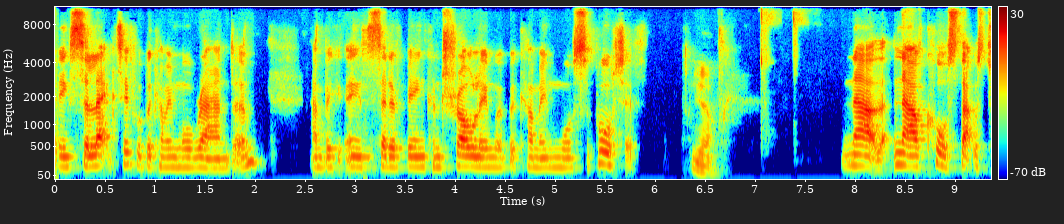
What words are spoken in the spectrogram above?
being selective, we're becoming more random. And be- instead of being controlling, we're becoming more supportive. yeah. Now, now, of course, that was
